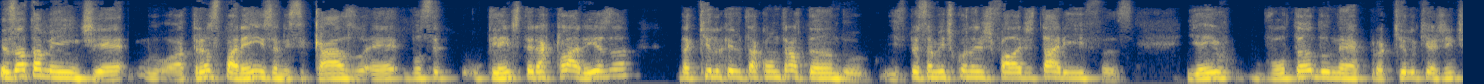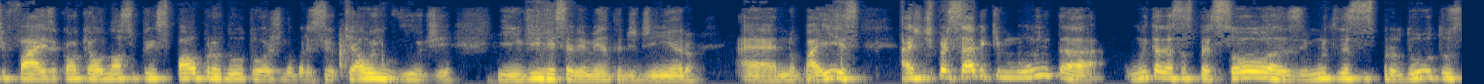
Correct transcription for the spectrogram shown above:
Exatamente. É, a transparência, nesse caso, é você o cliente ter a clareza daquilo que ele está contratando, especialmente quando a gente fala de tarifas. E aí, voltando né, para aquilo que a gente faz e qual que é o nosso principal produto hoje no Brasil, que é o envio de e envio e recebimento de dinheiro é, no país, a gente percebe que muita, muita dessas pessoas e muitos desses produtos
